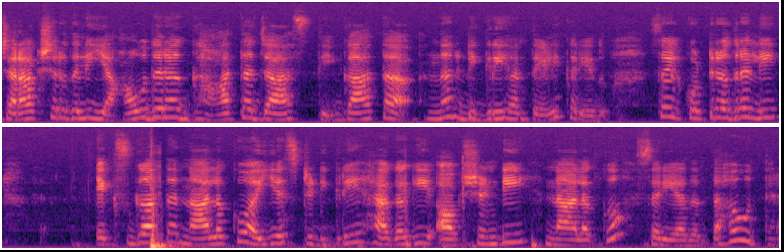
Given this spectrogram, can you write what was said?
ಚರಾಕ್ಷರದಲ್ಲಿ ಯಾವುದರ ಘಾತ ಜಾಸ್ತಿ, ಘಾತನ ಡಿಗ್ರಿ ಅಂತ ಹೇಳಿ ಕರೆಯೋದು. ಸೊ ಇಲ್ಲಿ ಕೊಟ್ಟಿರೋದ್ರಲ್ಲಿ ಎಕ್ಸ್ ಘಾತ ನಾಲ್ಕು ಹೈಯೆಸ್ಟ್ ಡಿಗ್ರಿ ಹಾಗಾಗಿ ಆಪ್ಷನ್ ಡಿ ನಾಲ್ಕು ಸರಿಯಾದಂತಹ ಉತ್ತರ.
